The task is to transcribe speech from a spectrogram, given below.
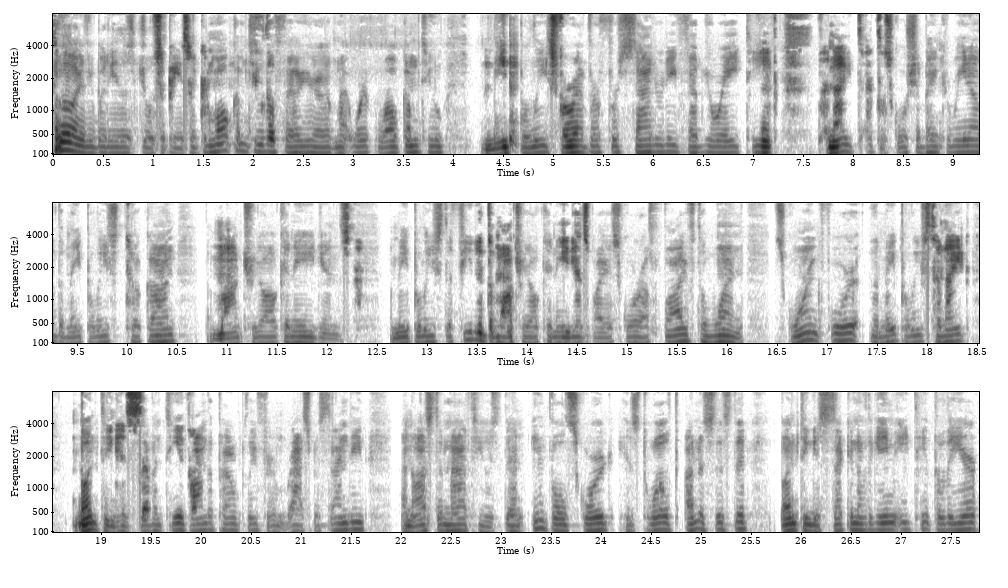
Hello, everybody. This is Joseph Pasek, and welcome to the Failure Network. Welcome to Maple Leafs Forever for Saturday, February 18th. Tonight at the Scotiabank Arena, the Maple Leafs took on the Montreal Canadiens. The Maple Leafs defeated the Montreal Canadiens by a score of 5 to 1. Scoring for the Maple Leafs tonight, Bunting his 17th on the power play for Rasmus Sandin, and Auston Matthews. Then Info scored his 12th unassisted. Bunting is second of the game, 18th of the year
